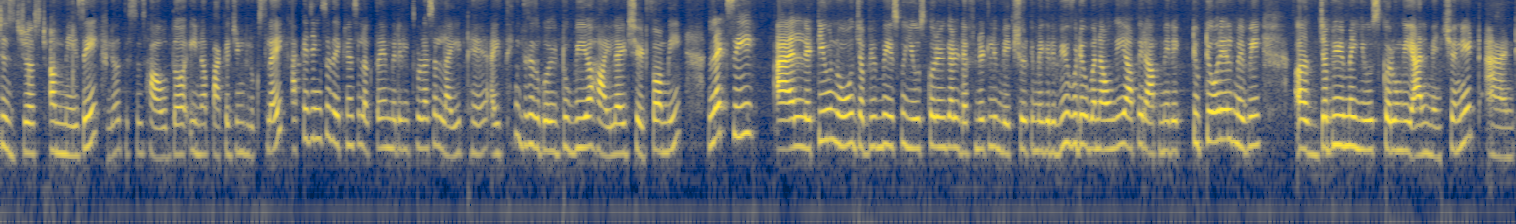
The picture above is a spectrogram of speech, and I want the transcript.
is just amazing. This is how the inner packaging looks like. Packaging se dekhne se lagta hai mere liye thoda sa light hai i think this is going to be a highlight shade for me. Let's see I'll let you know जब भी मैं इसको यूज़ करूँगी आई डेफिनेटली मेक श्योर कि मैं एक रिव्यू वीडियो बनाऊँगी या फिर आप मेरे ट्यूटोरियल में भी जब भी मैं यूज़ करूँगी I'll mention it and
